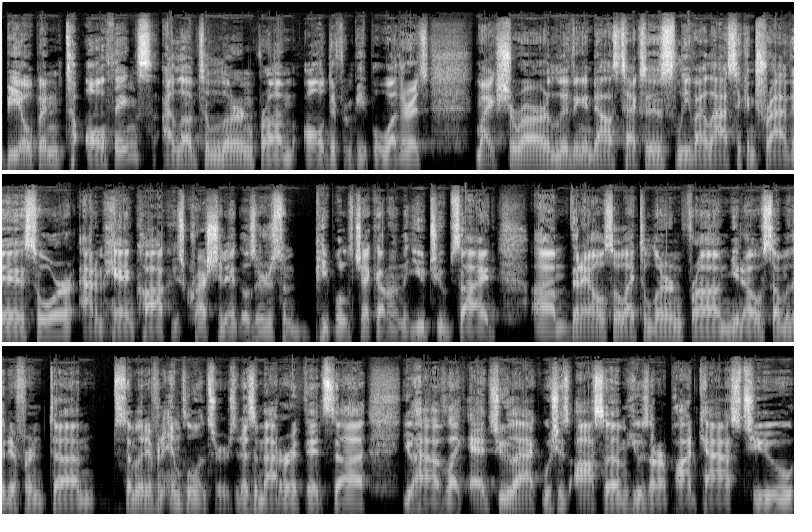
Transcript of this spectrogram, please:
be open to all things. I love to learn from all different people, whether it's Mike Sherrard living in Dallas, Texas, Levi Lascsak and Travis, or Adam Hancock who's crushing it. Those are just some people to check out on the YouTube side. Um, then I also like to learn from you know some of the different um, some of the different influencers. It doesn't matter if it's uh, you have like Ed Sulak, which is awesome. He was on our podcast. To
